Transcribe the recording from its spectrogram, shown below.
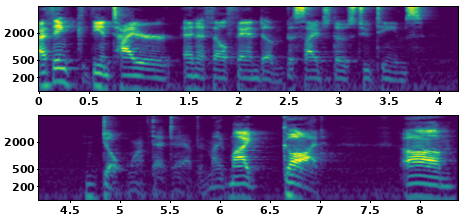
I think the entire NFL fandom, besides those two teams, don't want that to happen. My, my God. Um,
